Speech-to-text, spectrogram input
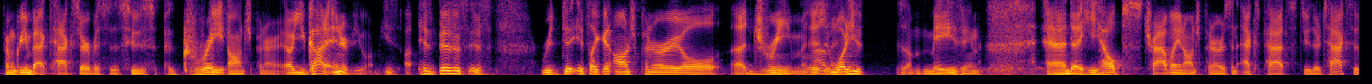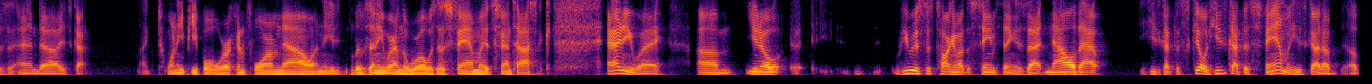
from Greenback Tax Services, who's a great entrepreneur. Oh, you got to interview him. He's uh, his business is ridiculous. It's like an entrepreneurial uh, dream. It, what he's is amazing, and uh, he helps traveling entrepreneurs and expats do their taxes. And uh, he's got like 20 people working for him now, and he lives anywhere in the world with his family. It's fantastic. Anyway um, you know, he was just talking about the same thing is that now that he's got the skill. He's got this family. He's got a, a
